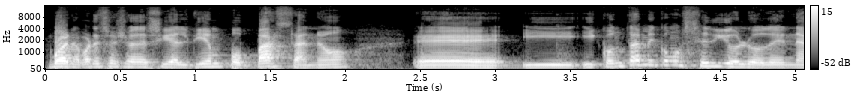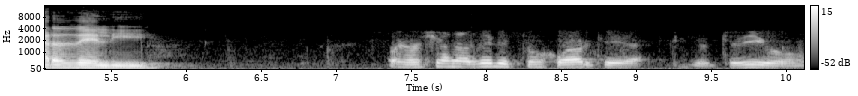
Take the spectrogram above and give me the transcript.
Bueno, por eso yo decía, el tiempo pasa, ¿no? Eh, y, contame cómo se dio lo de Nardelli. Bueno, yo Nardelli fue un jugador que, te digo,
